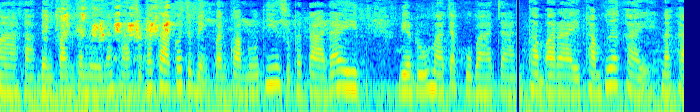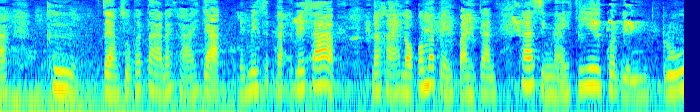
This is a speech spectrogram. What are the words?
มาค่ะแบ่งปันกันเลยนะคะ สุภตาก็จะแบ่งปันความรู้ที่สุภตาได้เรียนรู้มาจากครูบาอาจารย์ทำอะไรทำเพื่อใครนะคะ คืออย่างสุภตานะคะอยากไม่ไม่ทราบนะคะ เราก็มาแบ่งปันกัน ถ้าสิ่งไหนที่คนอื่นรู้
